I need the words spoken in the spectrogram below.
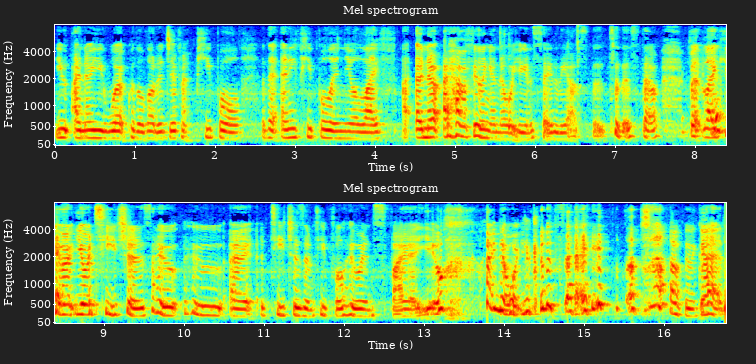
you? I know you work with a lot of different people. Are there any people in your life? I, I know I have a feeling I know what you're going to say to the answer to this, though. But like your your teachers, who who are teachers and people who inspire you. I know what you're going to say. I'm feeling go ahead.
